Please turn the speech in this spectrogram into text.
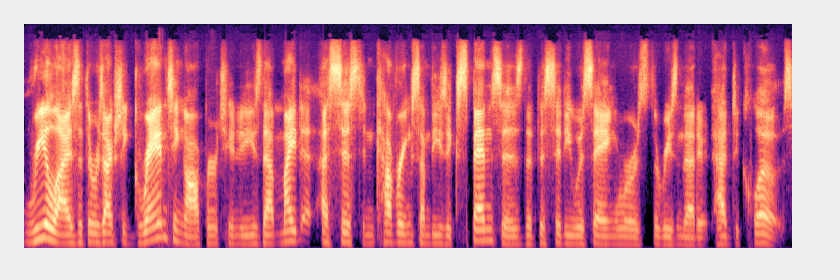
realized that there was actually granting opportunities that might assist in covering some of these expenses that the city was saying was the reason that it had to close.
